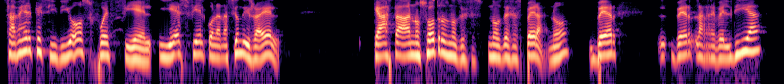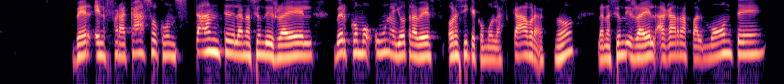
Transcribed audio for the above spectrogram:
Saber que si Dios fue fiel y es fiel con la nación de Israel, que hasta a nosotros nos, desespera, ¿no? Ver, ver la rebeldía, ver el fracaso constante de la nación de Israel, ver cómo una y otra vez, ahora sí que como las cabras, ¿no? la nación de Israel agarra pal monte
